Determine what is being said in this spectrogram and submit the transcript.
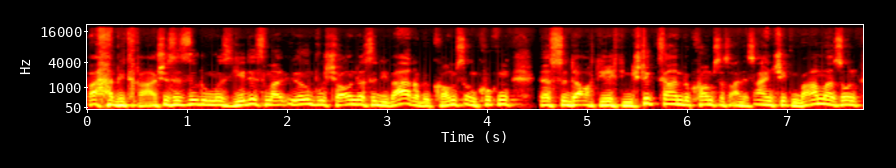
Bei Arbitrage ist es so, du musst jedes Mal irgendwo schauen, dass du die Ware bekommst und gucken, dass du da auch die richtigen Stückzahlen bekommst, das alles einschicken bei Amazon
